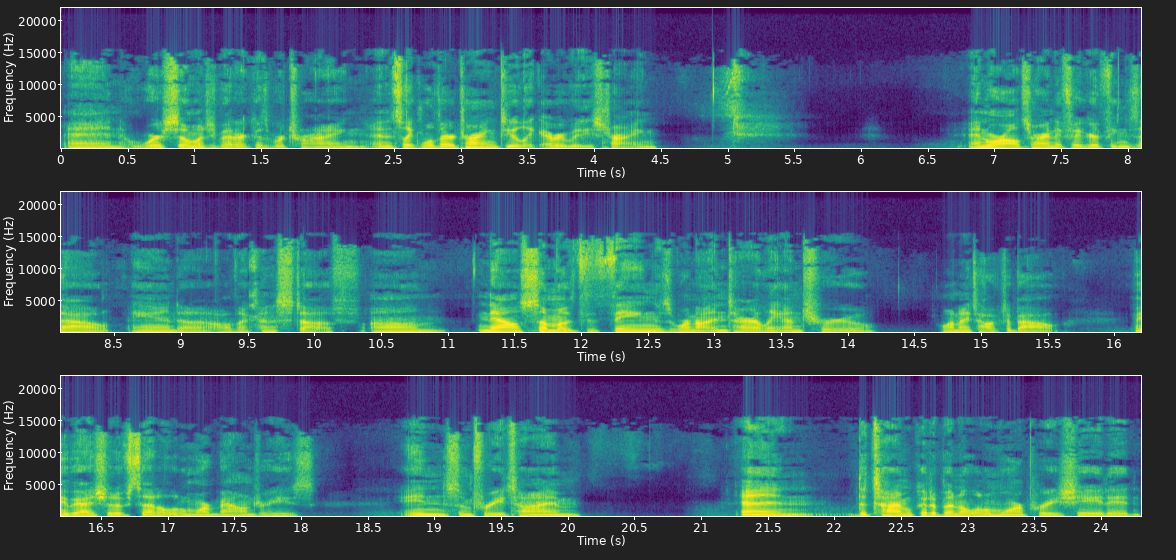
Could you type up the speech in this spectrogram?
And we're so much better because we're trying. And it's like, well, they're trying too. Like everybody's trying. And we're all trying to figure things out and uh, all that kind of stuff. Um, now, some of the things were not entirely untrue when I talked about maybe I should have set a little more boundaries in some free time and the time could have been a little more appreciated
